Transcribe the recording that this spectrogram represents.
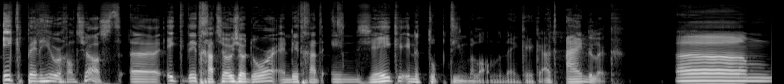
ik ben heel erg enthousiast. Eh, ik, dit gaat sowieso door en dit gaat in, zeker in de top 10 belanden, denk ik. Uiteindelijk. Ehm,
